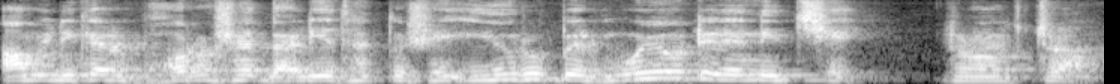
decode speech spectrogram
আমেরিকার ভরসায় দাঁড়িয়ে থাকতো, সেই ইউরোপের মইও টেনে নিচ্ছে ডোনাল্ড ট্রাম্প।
